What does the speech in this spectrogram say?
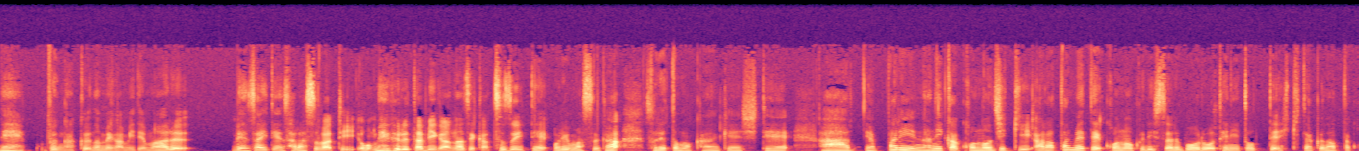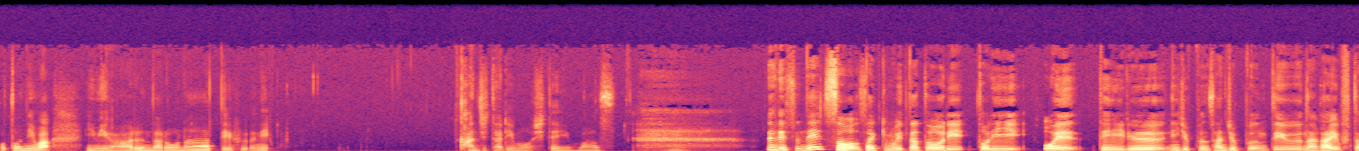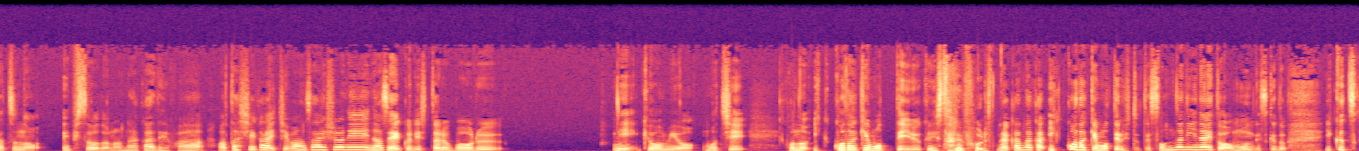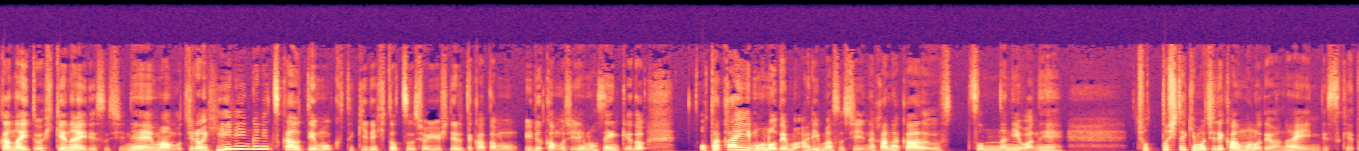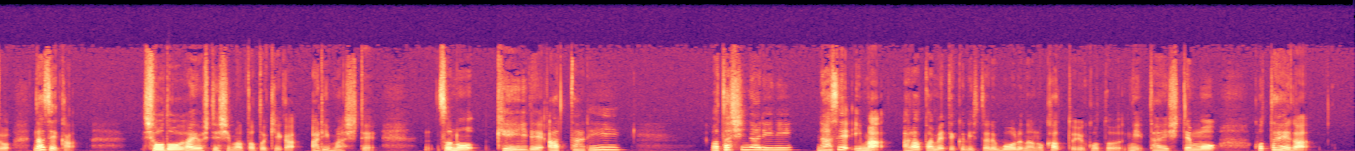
ね、文学の女神でもある弁財天サラスバティを巡る旅がなぜか続いておりますがそれとも関係してああやっぱり何かこの時期改めてこのクリスタルボールを手に取って弾きたくなったことには意味があるんだろうなっていうふうに感じたりもしています。でですねそうさっきも言った通り撮り終えている20分30分っていう長い2つのエピソードの中では私が一番最初になぜクリスタルボールに興味を持ちこの1個だけ持っているクリスタルボールなかなか1個だけ持ってる人ってそんなにいないとは思うんですけどいくつかないと弾けないですしね。まあもちろんヒーリングに使うっていう目的で1つ所有してるって方もいるかもしれませんけどお高いものでもありますしなかなかそんなにはねちょっとした気持ちで買うものではないんですけどなぜか衝動買いをしてしまった時がありましてその経緯であったり私なりになぜ今改めてクリスタルボールなのかということに対しても答えが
